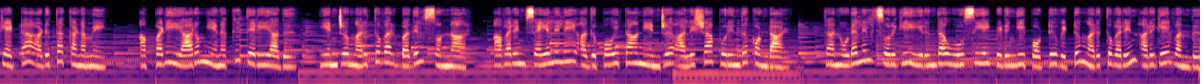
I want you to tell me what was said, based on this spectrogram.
கேட்ட அடுத்த கணமே. அப்படி யாரும் எனக்கு தெரியாது என்று மருத்துவர் பதில் சொன்னார். அவரின் செயலிலே அது போய்தான் என்று அலிஷா புரிந்து கொண்டாள். தன் உடலில் சொருகி இருந்த ஊசியை பிடுங்கி போட்டுவிட்டு மருத்துவரின் அருகே வந்து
